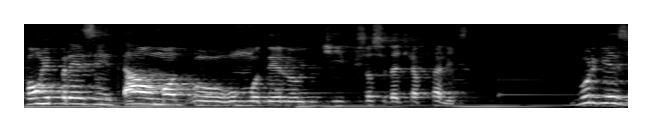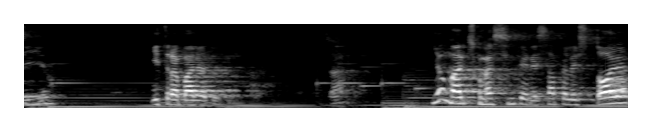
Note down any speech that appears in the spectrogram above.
vão representar o, mod, o, o modelo de sociedade capitalista: burguesia e trabalhadores. Tá? E o Marx começa a se interessar pela história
